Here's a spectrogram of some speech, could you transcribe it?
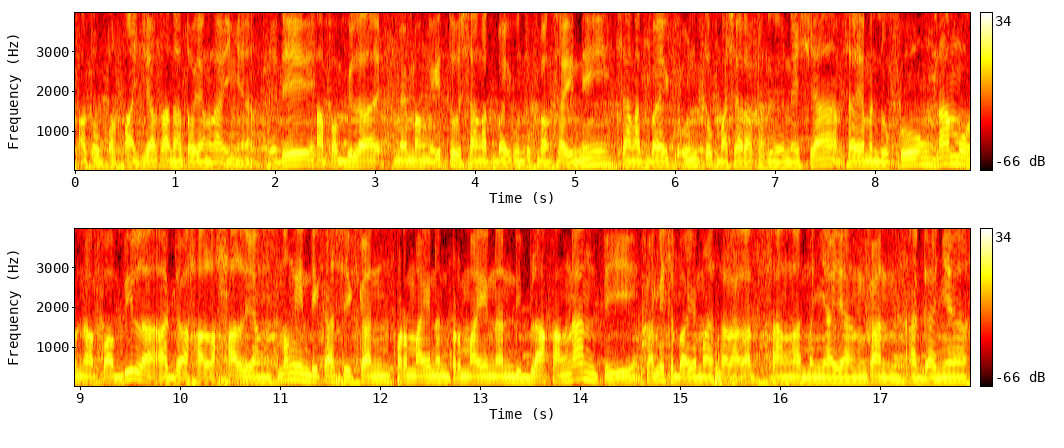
atau perpajakan atau yang lainnya. Jadi apabila memang itu sangat baik untuk bangsa ini, sangat baik untuk masyarakat Indonesia, saya mendukung. Namun namun apabila ada hal-hal yang mengindikasikan permainan-permainan di belakang nanti, kami sebagai masyarakat sangat menyayangkan adanya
